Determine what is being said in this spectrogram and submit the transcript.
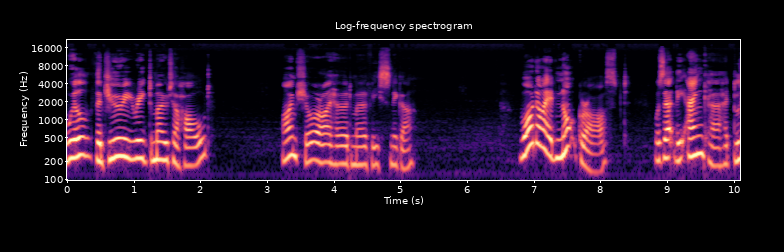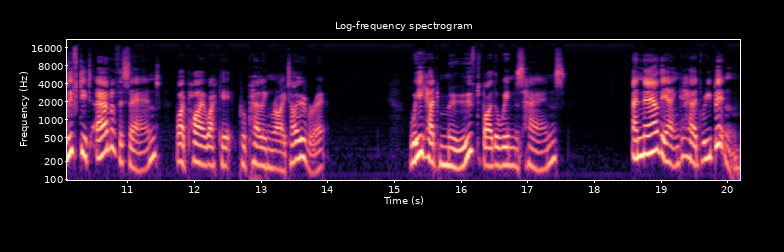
Will the jury rigged motor hold? I'm sure I heard Murphy snigger. What I had not grasped was that the anchor had lifted out of the sand by Pyewacket propelling right over it. We had moved by the wind's hands and now the anchor had rebitten.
